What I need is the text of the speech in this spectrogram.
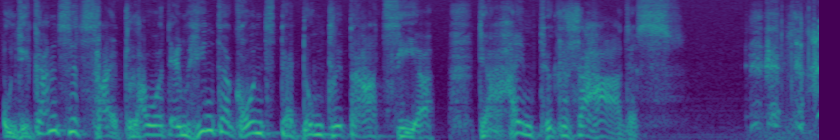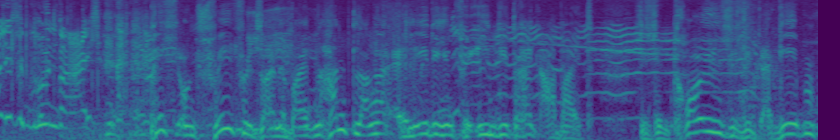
Und die ganze Zeit lauert im Hintergrund der dunkle Drahtzieher, der heimtückische Hades. Alles im grünen Bereich. Pech und Schwefel, seine beiden Handlanger, erledigen für ihn die Dreckarbeit. Sie sind treu, sie sind ergeben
